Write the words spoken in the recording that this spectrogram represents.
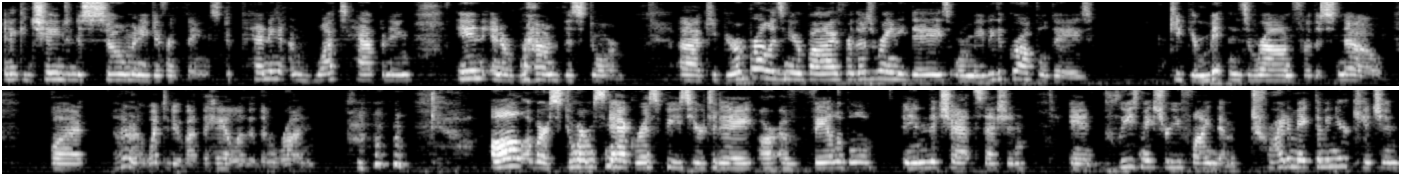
and it can change into so many different things depending on what's happening in and around the storm. Uh, keep your umbrellas nearby for those rainy days or maybe the graupel days. Keep your mittens around for the snow. But I don't know what to do about the hail other than run. All of our storm snack recipes here today are available in the chat session. And please make sure you find them. Try to make them in your kitchen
